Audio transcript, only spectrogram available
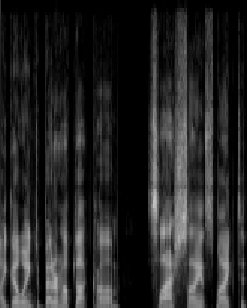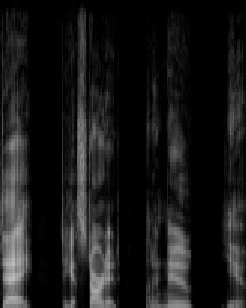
by going to betterhelp.com slash sciencemike today to get started on a new you.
